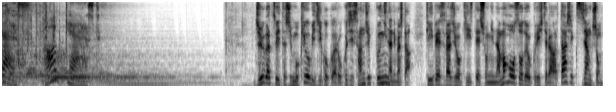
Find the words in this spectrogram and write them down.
TBS Podcast. 10月1日木曜日時刻は6時30分になりました。TBS ラジオキーステーションに生放送でお送りしているアフターシックスジャンクション。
